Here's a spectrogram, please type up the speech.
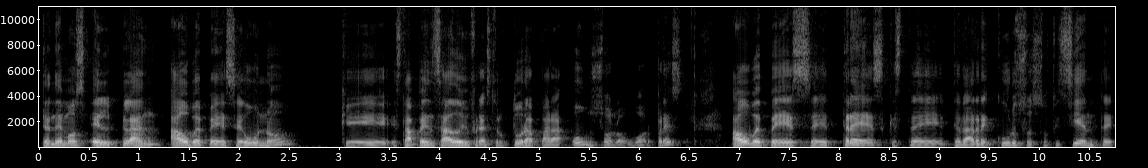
Tenemos el plan AVPS 1, que está pensado en infraestructura para un solo WordPress. AVPS 3, que te da recursos suficientes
